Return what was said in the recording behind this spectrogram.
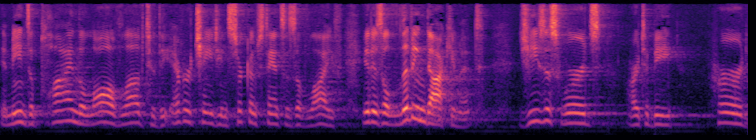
It means applying the law of love to the ever changing circumstances of life. It is a living document. Jesus' words are to be heard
